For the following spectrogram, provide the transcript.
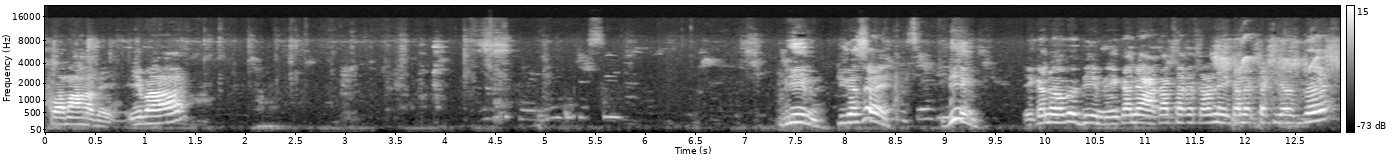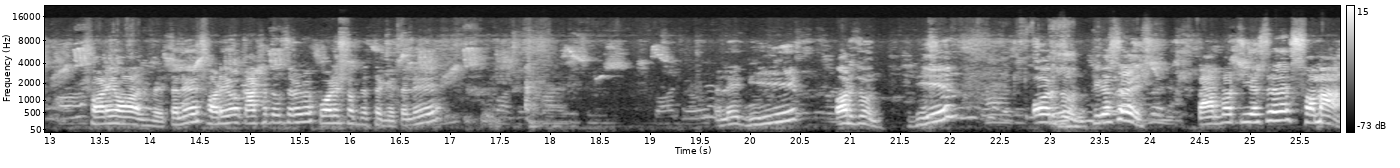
কমা হবে। এবার ভীম, ঠিক আছে? ভীম, এখানে হবে ভীম। এখানে আকার থাকার কারণে এখানে একটা কি আসবে? সরেও আসবে। তাহলে সরেও কার সাথে উচ্চারণ হবে? পরের শব্দের থেকে। তাহলে তাহলে ভীম অর্জুন ভীম অর্জুন, ঠিক আছে? তারপর কি আছে? সমা।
